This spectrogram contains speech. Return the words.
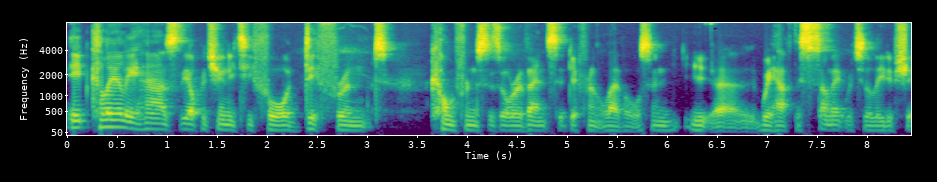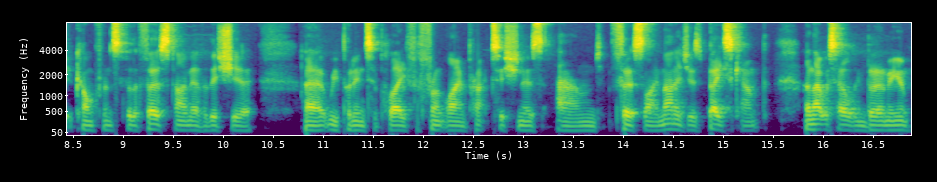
It clearly has the opportunity for different conferences or events at different levels. And uh, we have the summit, which is a leadership conference for the first time ever this year. Uh, we put into play for frontline practitioners and first line managers, base camp, and that was held in Birmingham.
